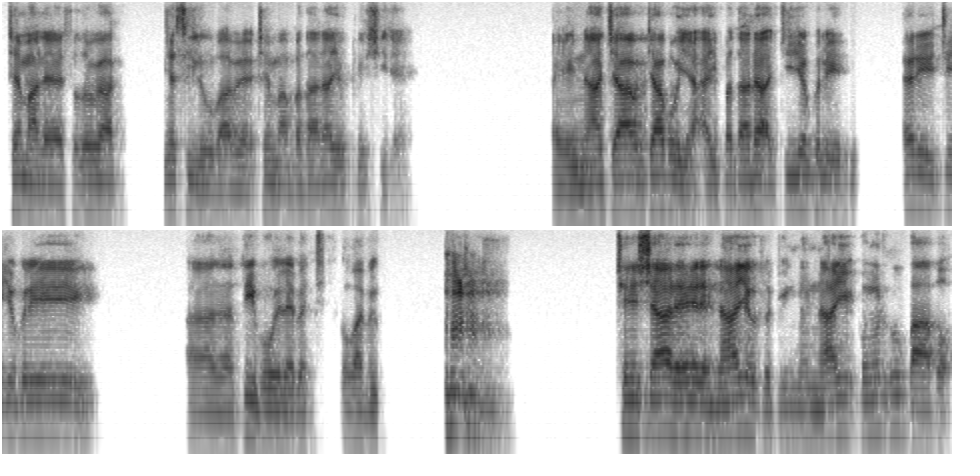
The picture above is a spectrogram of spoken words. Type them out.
အထက်မှာလည်းစောစောကမျက်စိလိုပါပဲအထက်မှာပတာရယုတ်ကလေးရှိတယ်အဲနာကြားကြားဖို့ရအဲပတာရအကြည်ယုတ်ကလေး အဲ့ဒီကြည်ယုတ်ကလေးအာတိဖို့လည်းပဲဟိုပါပြီထင်ရှားတယ်တဲ့နာယုတ်ဆိုဒီနာယီအကုန်လုံးတစ်ခုပါပေါ့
